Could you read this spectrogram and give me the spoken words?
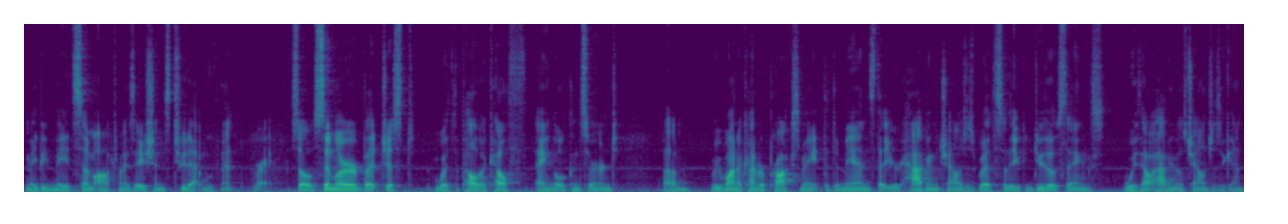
maybe made some optimizations to that movement? Right. So similar, but just with the pelvic health angle concerned, um, we want to kind of approximate the demands that you're having the challenges with so that you can do those things without having those challenges again.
